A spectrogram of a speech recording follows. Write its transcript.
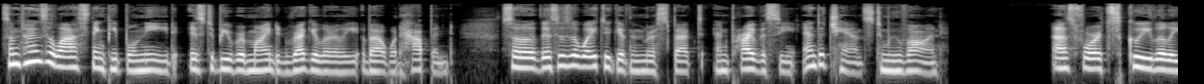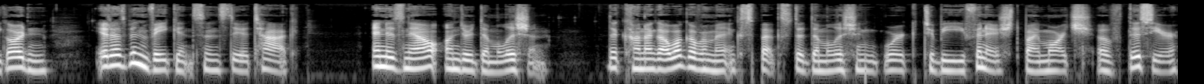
Sometimes the last thing people need is to be reminded regularly about what happened, so this is a way to give them respect and privacy and a chance to move on. As for Tsukui Lily Garden, it has been vacant since the attack and is now under demolition. The Kanagawa government expects the demolition work to be finished by March of this year,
